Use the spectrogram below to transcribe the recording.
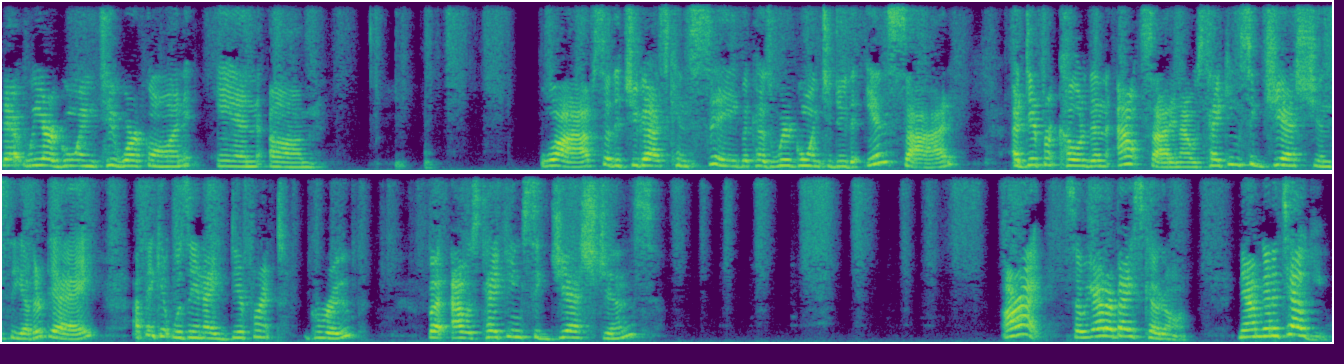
that we are going to work on in um, live so that you guys can see because we're going to do the inside a different color than the outside. And I was taking suggestions the other day. I think it was in a different group, but I was taking suggestions. All right, so we got our base coat on. Now I'm going to tell you,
